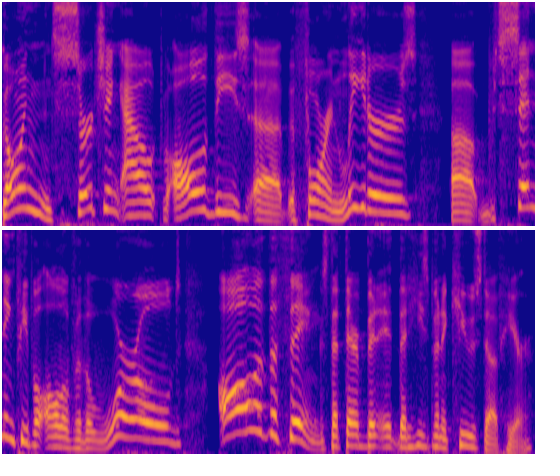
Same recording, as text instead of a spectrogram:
going and searching out all of these uh, foreign leaders, uh, sending people all over the world, all of the things that there been that he's been accused of here,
